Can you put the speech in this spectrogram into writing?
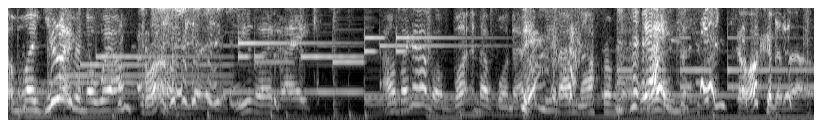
I'm like, you don't even know where I'm from. Like, you look like. I was like, I have a button up on that. I mean I'm not from the hood. Like, what are you talking about?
